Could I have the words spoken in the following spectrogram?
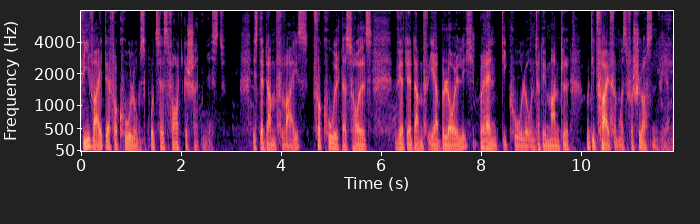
wie weit der Verkohlungsprozess fortgeschritten ist. Ist der Dampf weiß, verkohlt das Holz. Wird der Dampf eher bläulich, brennt die Kohle unter dem Mantel und die Pfeife muss verschlossen werden.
